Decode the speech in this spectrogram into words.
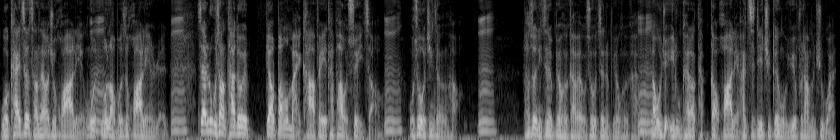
我开车常常要去花莲，我我老婆是花莲人，嗯，在路上她都会要帮我买咖啡，她怕我睡着，嗯，我说我精神很好。嗯，他说你真的不用喝咖啡，我说我真的不用喝咖啡，然后我就一路开到他到花莲，还直接去跟我岳父他们去玩。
